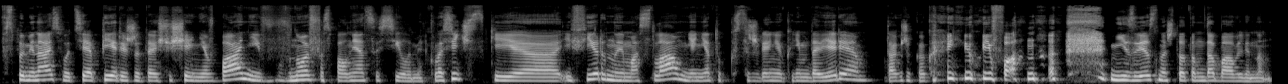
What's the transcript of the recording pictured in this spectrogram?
вспоминать вот те пережитые пережитое ощущение в бане и вновь восполняться силами. Классические э, эфирные масла, у меня нету, к сожалению, к ним доверия, так же, как и у Ивана. Неизвестно, что там добавлено.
